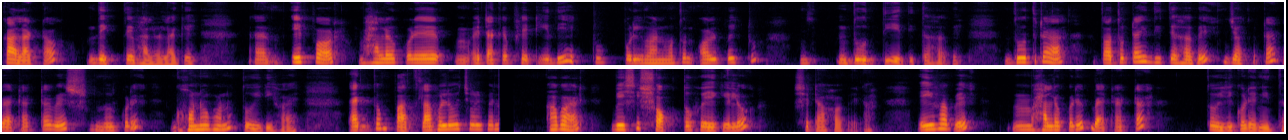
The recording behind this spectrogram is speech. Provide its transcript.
কালারটাও দেখতে ভালো লাগে। এরপর ভালো করে এটাকে ফেটিয়ে দিয়ে একটু পরিমাণ মতন অল্প একটু দুধ দিয়ে দিতে হবে। দুধটা ততটাই দিতে হবে যতটা ব্যাটারটা বেশ সুন্দর করে ঘন ঘন তৈরি হয়। একদম পাতলা হলেও চলবে না। আবার বেশি শক্ত হয়ে গেলেও সেটা হবে না। এইভাবে ভালো করে ব্যাটারটা তৈরি করে নিতে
